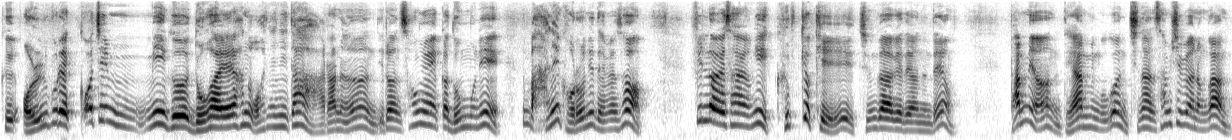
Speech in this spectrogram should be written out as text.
그 얼굴의 꺼짐이 그 노화의 한 원인이다 라는 이런 성형외과 논문이 많이 거론이 되면서 필러의 사용이 급격히 증가하게 되었는데요. 반면 대한민국은 지난 30여 년간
